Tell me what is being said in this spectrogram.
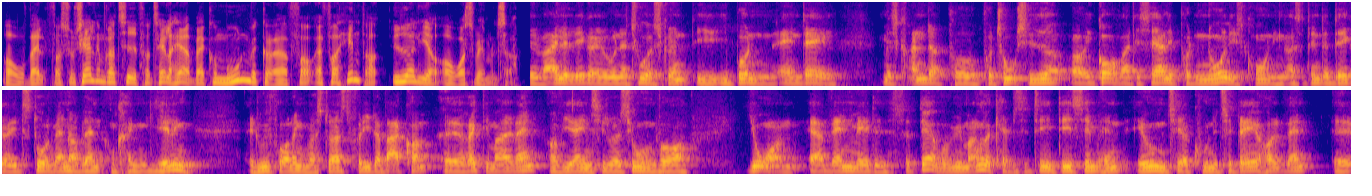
og valg for Socialdemokratiet, fortæller her, hvad kommunen vil gøre for at forhindre yderligere oversvømmelser. Vejle ligger jo naturskønt i, i bunden af en dal, med skrænter på, på to sider, og i går var det særligt på den nordlige skråning, altså den, der dækker et stort vandopland omkring Jelling, at udfordringen var størst, fordi der bare kom øh, rigtig meget vand, og vi er i en situation, hvor jorden er vandmættet. Så der, hvor vi mangler kapacitet, det er simpelthen evnen til at kunne tilbageholde vand øh,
